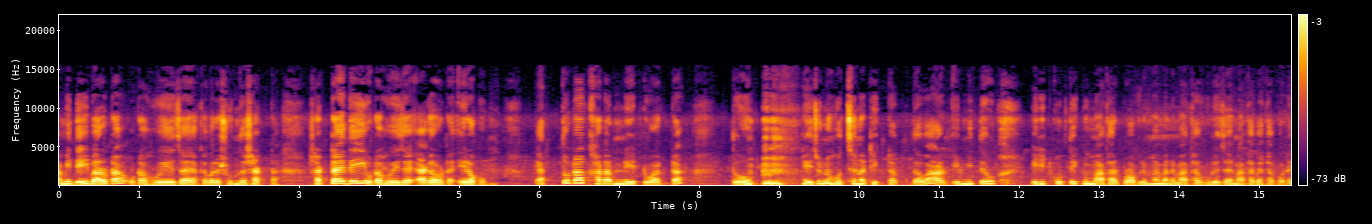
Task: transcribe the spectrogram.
আমি দেই বারোটা, ওটা হয়ে যায় একেবারে সন্ধ্যা সাতটা। সাতটায় দেই, ওটা হয়ে যায় এগারোটা, এরকম। এতটা খারাপ নেটওয়ার্কটা তো এই জন্য হচ্ছে না ঠিকঠাক দেওয়া। আর এমনিতেও এডিট করতে একটু মাথার প্রবলেম হয় মানে মাথা ঘুরে যায়, মাথা ব্যথা করে।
